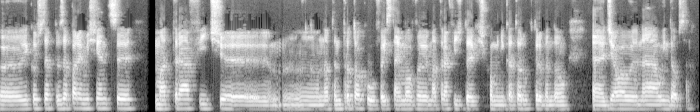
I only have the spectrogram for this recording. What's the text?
e, jakoś za, za parę miesięcy ma trafić, e, no ten protokół FaceTime'owy ma trafić do jakichś komunikatorów, które będą e, działały na Windowsach.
